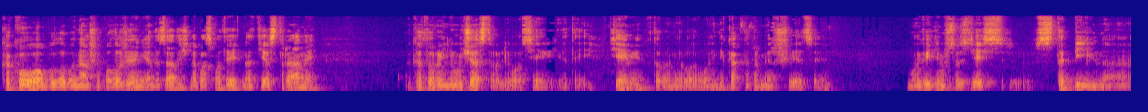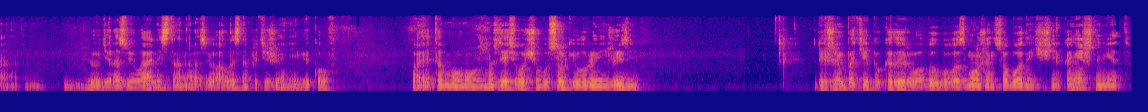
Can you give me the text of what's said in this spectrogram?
какого было бы наше положение, достаточно посмотреть на те страны, которые не участвовали во всей этой теме Второй мировой войны, как, например, Швеция мы видим, что здесь стабильно люди развивались, страна развивалась на протяжении веков. Поэтому ну, здесь очень высокий уровень жизни. Режим по типу Кадырова был бы возможен в свободной Чечне? Конечно, нет.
